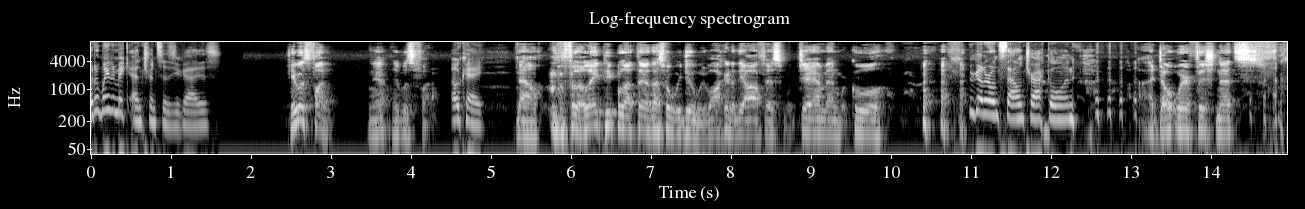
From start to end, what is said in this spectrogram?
what a way to make entrances, you guys. It was fun. Yeah, it was fun. Okay. Now, for the lay people out there, that's what we do. We walk into the office, we're jamming, we're cool. We've got our own soundtrack going. I don't wear fishnets.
